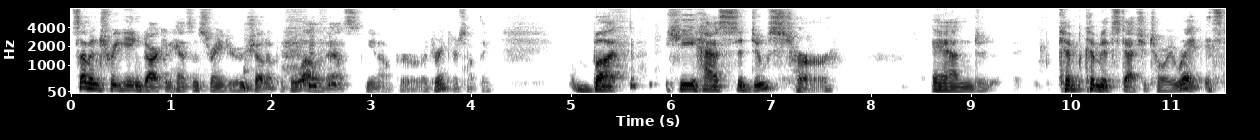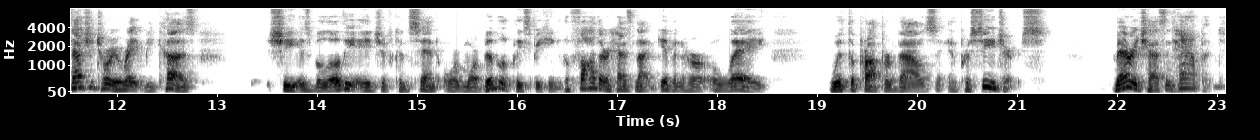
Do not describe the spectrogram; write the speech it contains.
some intriguing, dark and handsome stranger who showed up at the well and asked, you know, for a drink or something. But he has seduced her and com commit statutory rape. It's statutory rape because she is below the age of consent, or more biblically speaking, the father has not given her away with the proper vows and procedures. Marriage hasn't happened.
